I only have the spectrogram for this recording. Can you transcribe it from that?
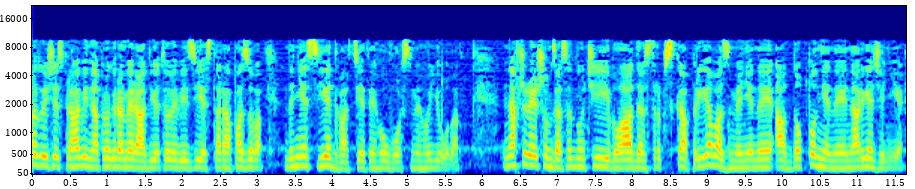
Следујќи справи на програме радиотелевизија Стара Пазова. Днес е 28 јула. Na včerajšom zasadnutí vláda Srbska prijala zmenené a doplnené nariadenie,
